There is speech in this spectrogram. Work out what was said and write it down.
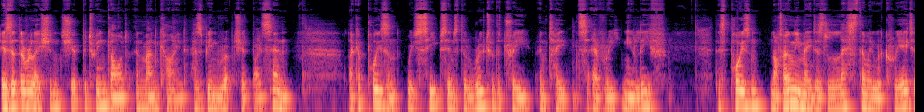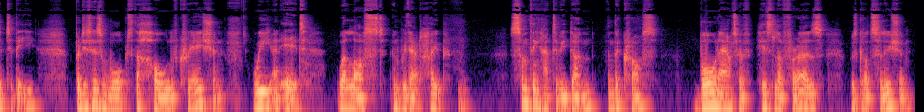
is that the relationship between God and mankind has been ruptured by sin, like a poison which seeps into the root of the tree and taints every new leaf. This poison not only made us less than we were created to be, but it has warped the whole of creation. We and it were lost and without hope. Something had to be done, and the cross, born out of his love for us, was God's solution.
